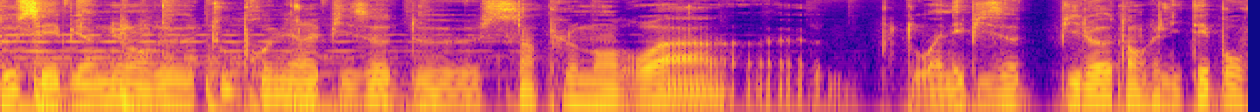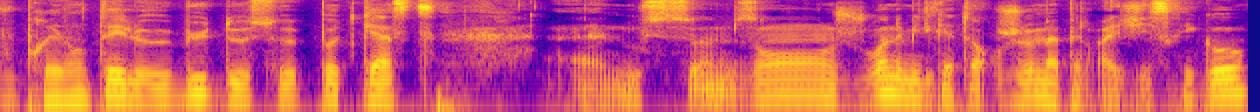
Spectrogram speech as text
Tous et bienvenue dans le tout premier épisode de Simplement Droit, euh, plutôt un épisode pilote en réalité pour vous présenter le but de ce podcast. Euh, Nous sommes en juin 2014, je m'appelle Régis Rigaud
